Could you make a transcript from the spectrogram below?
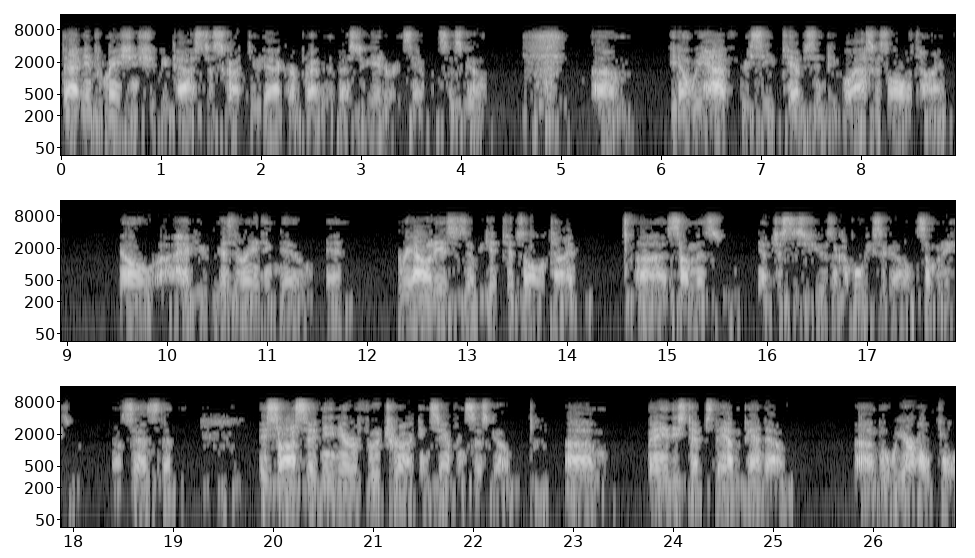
that information should be passed to Scott Dudak, our private investigator in San Francisco. Um, you know, we have received tips, and people ask us all the time, you know, uh, have you? Is there anything new? And the reality is, is that we get tips all the time. Uh, some is you know, just as few as a couple weeks ago, somebody you know, says that they saw Sydney near a food truck in San Francisco. Um, many of these tips they haven't panned out, uh, but we are hopeful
